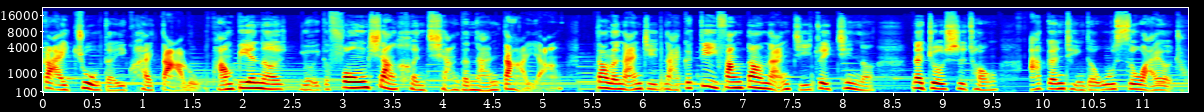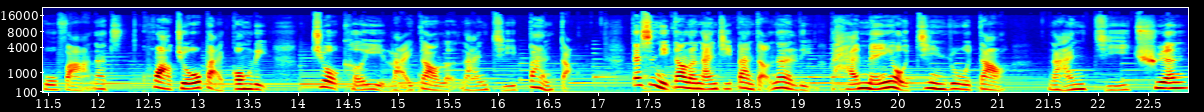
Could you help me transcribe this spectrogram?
盖住的一块大陆，旁边呢有一个风向很强的南大洋。到了南极，哪个地方到南极最近呢？那就是从阿根廷的乌斯怀尔出发，那跨九百公里就可以来到了南极半岛。但是你到了南极半岛那里，还没有进入到。南极圈，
